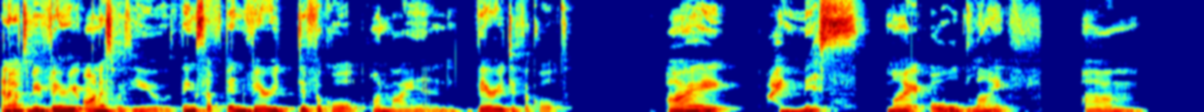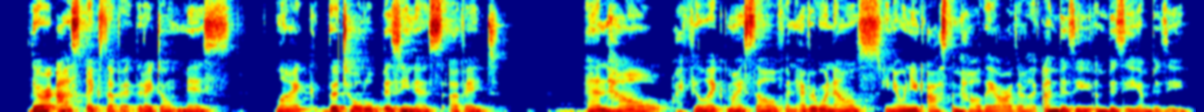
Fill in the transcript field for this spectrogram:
And I have to be very honest with you. Things have been very difficult on my end, very difficult. I I miss my old life. Um, there are aspects of it that I don't miss, like the total busyness of it and how I feel like myself and everyone else, you know, when you'd ask them how they are, they're like, I'm busy, I'm busy, I'm busy.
